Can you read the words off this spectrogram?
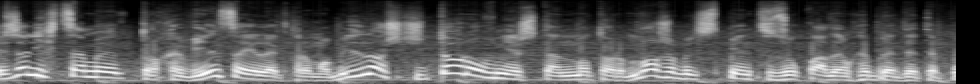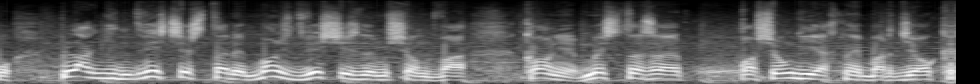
Jeżeli chcemy trochę więcej elektromobilności, to również ten motor może być spięty z układem hybrydy typu plug-in 204 bądź 272 konie. Myślę, że osiągi jak najbardziej ok.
